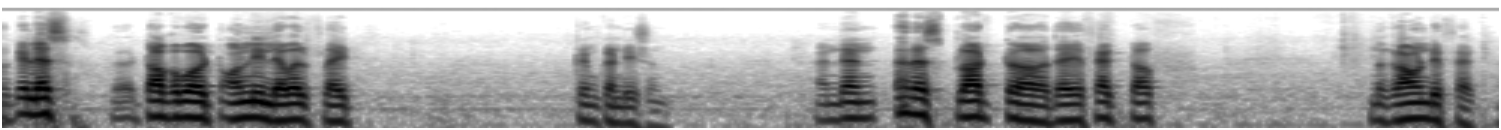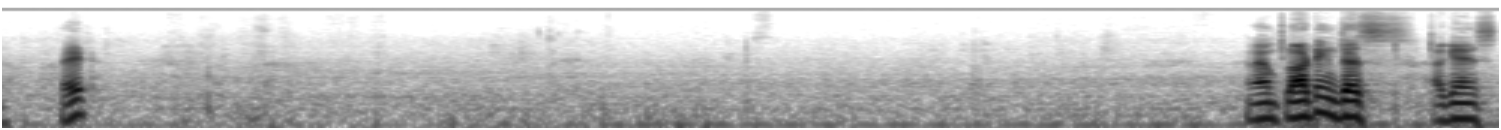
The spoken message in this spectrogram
Okay, let us uh, talk about only level flight trim condition and then let us plot uh, the effect of the ground effect right. And I am plotting this against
